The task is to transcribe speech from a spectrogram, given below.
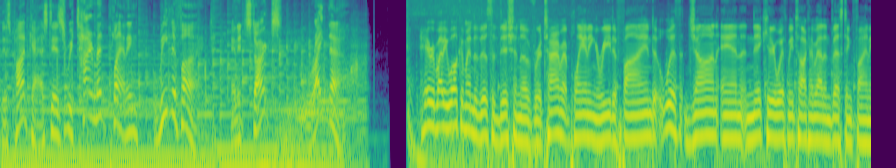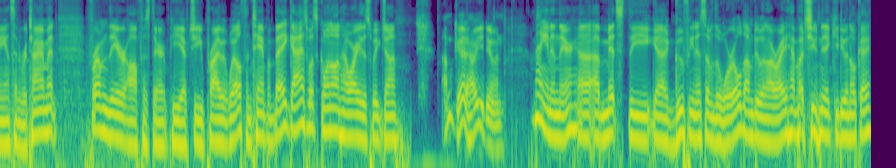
This podcast is Retirement Planning Redefined, and it starts right now. Hey, everybody, welcome into this edition of Retirement Planning Redefined with John and Nick here with me talking about investing, finance, and retirement from their office there at PFG Private Wealth in Tampa Bay. Guys, what's going on? How are you this week, John? I'm good. How are you doing? I'm hanging in there uh, amidst the uh, goofiness of the world. I'm doing all right. How about you, Nick? You doing okay?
